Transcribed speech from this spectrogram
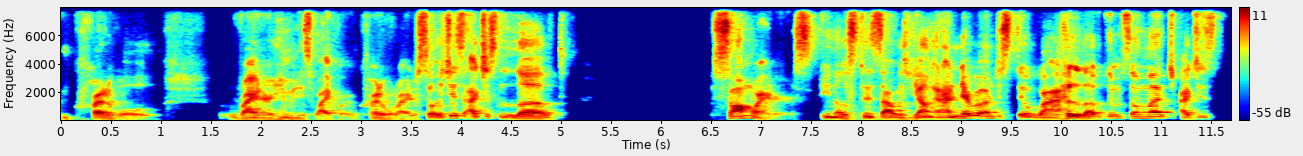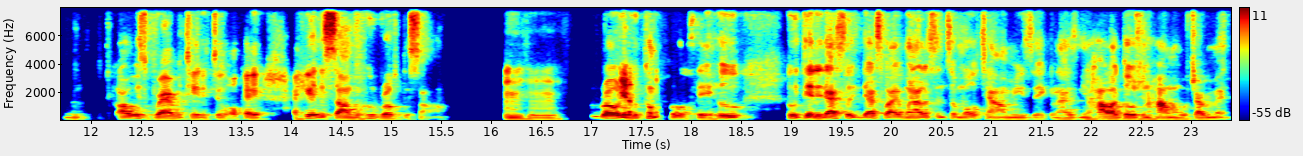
incredible writer. Him and his wife were incredible writers. So it's just I just loved songwriters, you know, since I was young, and I never understood why I loved them so much. I just always gravitated to okay, I hear the song, but who wrote the song? Mm-hmm. Who wrote yep. it? Who composed it? Who who did it. That's what, that's why when I listen to Motown music and I, you know, Holland Dozier and Holland, which I met,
